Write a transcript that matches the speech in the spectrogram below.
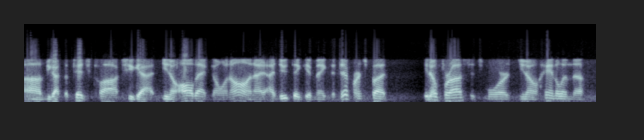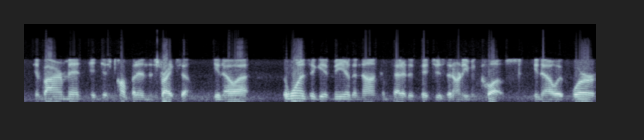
Um, you got the pitch clocks, you got you know all that going on. I, I do think it makes a difference, but you know for us it's more you know handling the environment and just pumping in the strike zone. You know, uh, the ones that get me are the non-competitive pitches that aren't even close. You know, if we're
